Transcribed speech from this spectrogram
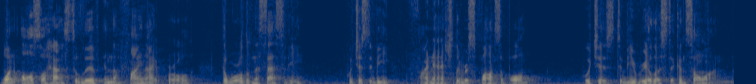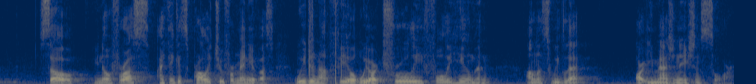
one also has to live in the finite world, the world of necessity, which is to be financially responsible, which is to be realistic, and so on. So, you know, for us, I think it's probably true for many of us. We do not feel we are truly, fully human unless we let our imagination soar,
